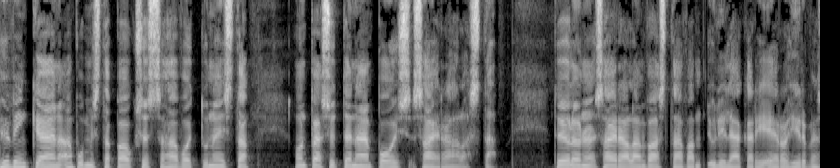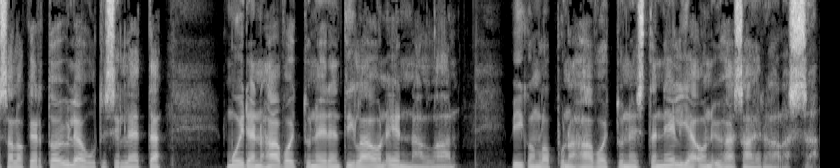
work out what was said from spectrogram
Hyvinkään ampumistapauksessa haavoittuneista on päässyt tänään pois sairaalasta. Töölön sairaalan vastaava ylilääkäri Eero Hirvensalo kertoo Yle Uutisille, että muiden haavoittuneiden tila on ennallaan. Viikonloppuna haavoittuneista neljä on yhä sairaalassa.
